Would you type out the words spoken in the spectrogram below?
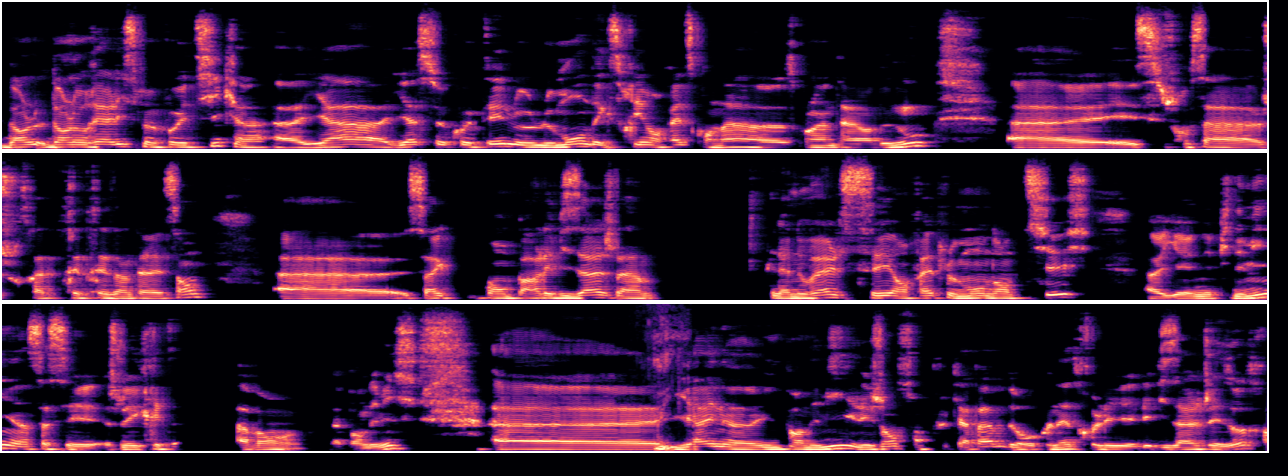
dans le dans le réalisme poétique, euh, il y a il y a ce côté le, monde exprime en fait ce qu'on a ce qu'on a à l'intérieur de nous et je trouve ça je trouve ça très très intéressant. c'est vrai que bon, par les visages la nouvelle, c'est en fait le monde entier. Euh, il y a une épidémie, hein, ça c'est, je l'ai écrite avant la pandémie. Euh, il y a une, une, pandémie et les gens sont plus capables de reconnaître les, les visages des autres.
